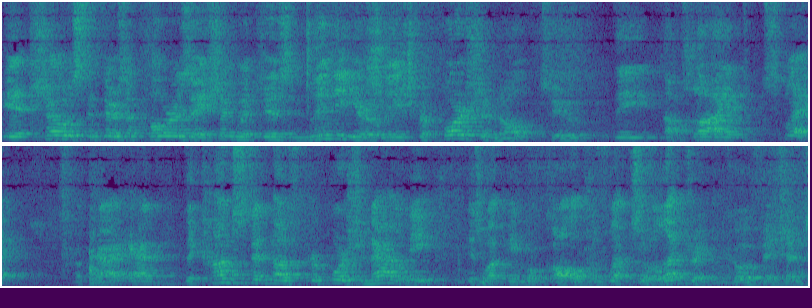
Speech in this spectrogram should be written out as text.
it shows that there's a polarization which is linearly proportional to the applied splay. Okay, and the constant of proportionality is what people call the flexoelectric coefficient,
